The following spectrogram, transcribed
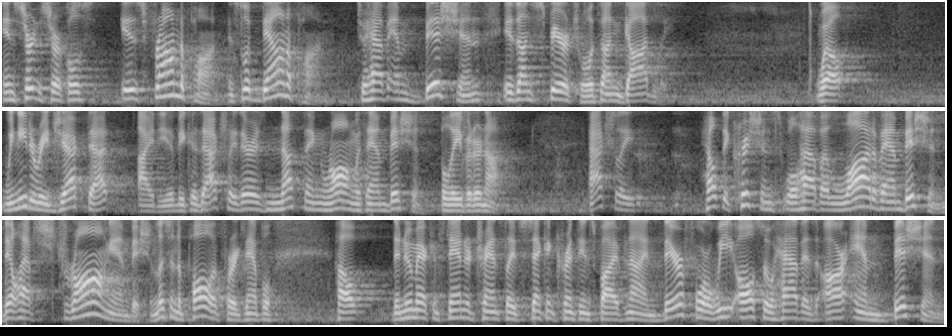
in certain circles is frowned upon, it's looked down upon. To have ambition is unspiritual, it's ungodly. Well, we need to reject that idea because actually there is nothing wrong with ambition, believe it or not. Actually, healthy Christians will have a lot of ambition. They'll have strong ambition. Listen to Paul, for example, how the New American Standard translates 2 Corinthians 5 9. Therefore, we also have as our ambition,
